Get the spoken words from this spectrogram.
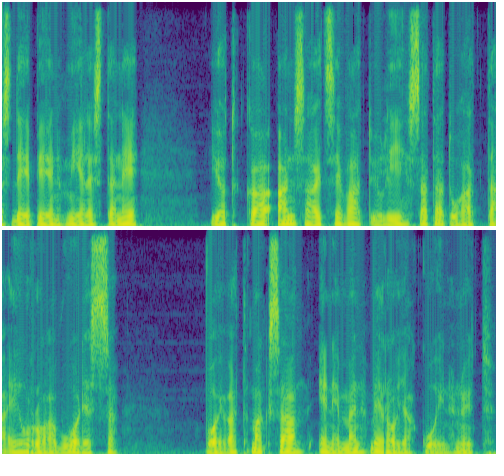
SDPn mielestä ne, jotka ansaitsevat yli 100 000 euroa vuodessa, voivat maksaa enemmän veroja kuin nyt.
